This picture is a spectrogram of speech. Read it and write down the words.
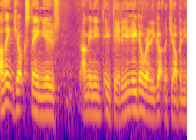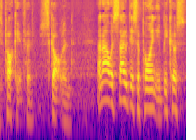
I think Jock Stein used, I mean, he, he did. He, he'd already got the job in his pocket for Scotland. And I was so disappointed because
